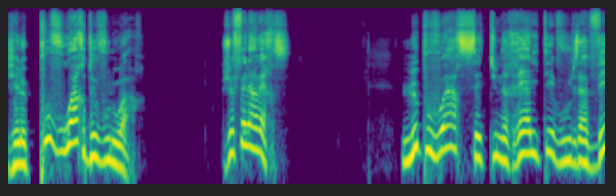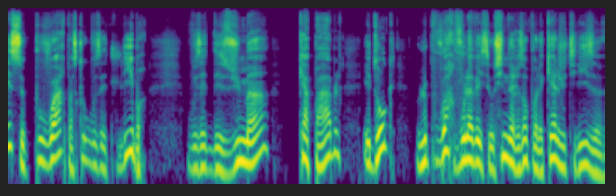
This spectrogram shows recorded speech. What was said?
j'ai le pouvoir de vouloir. Je fais l'inverse. Le pouvoir, c'est une réalité. Vous avez ce pouvoir parce que vous êtes libre. Vous êtes des humains capables. Et donc, le pouvoir, vous l'avez. C'est aussi une des raisons pour lesquelles j'utilise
